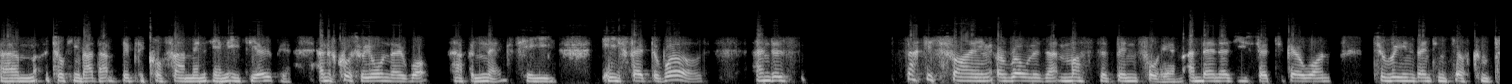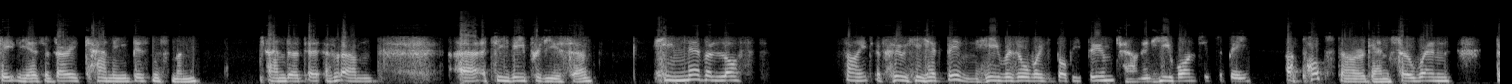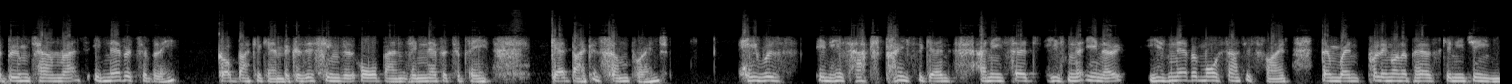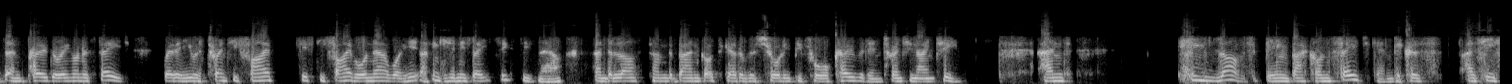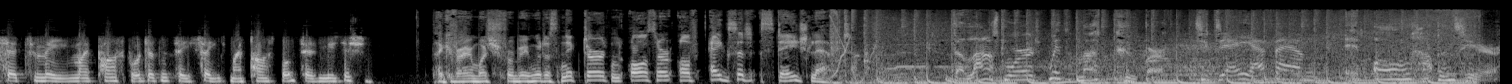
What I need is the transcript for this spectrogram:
um, talking about that biblical famine in Ethiopia. And of course, we all know what happened next. He, he fed the world. And as satisfying a role as that must have been for him, and then, as you said, to go on to reinvent himself completely as a very canny businessman and a, a, um, a TV producer, he never lost sight of who he had been. He was always Bobby Boomtown, and he wanted to be a pop star again. So when the Boomtown Rats inevitably got back again, because it seems that all bands inevitably get back at some point, he was in his happy place again, and he said he's you know he's never more satisfied than when pulling on a pair of skinny jeans and pogoing on a stage, whether he was 25, 55 or now, well, he, I think he's in his late 60s now, and the last time the band got together was shortly before COVID in 2019. And he loved being back on stage again because, as he said to me, my passport doesn't say saint, my passport says musician. Thank you very much for being with us. Nick Duerden, author of Exit Stage Left. The last word with Matt Cooper. Today FM. It all happens here.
